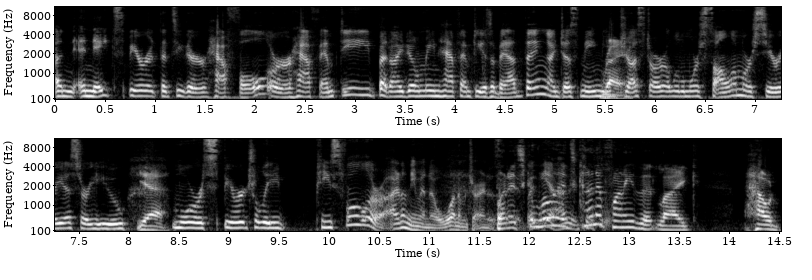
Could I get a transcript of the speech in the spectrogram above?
an innate spirit that's either half full or half empty. But I don't mean half empty is a bad thing. I just mean Right. you just are a little more solemn or serious, or you Yeah. more spiritually peaceful, or I don't even know what I'm trying to say. But it's well, yeah, it's I mean, kind of funny that like how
